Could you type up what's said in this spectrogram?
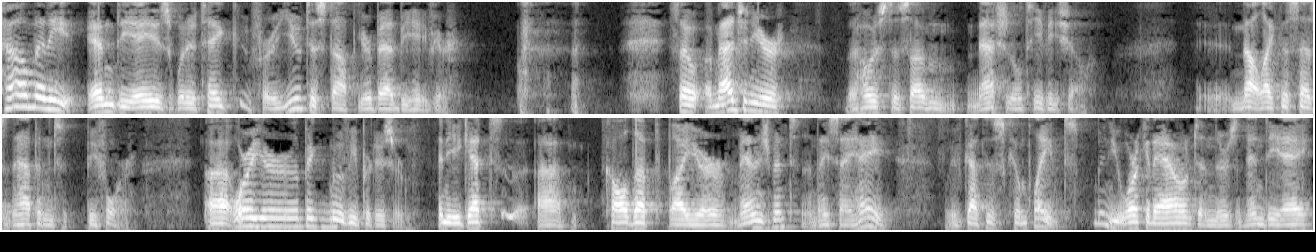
How many NDAs would it take for you to stop your bad behavior? so imagine you're the host of some national TV show. Not like this hasn't happened before. Uh, or you're a big movie producer and you get uh, called up by your management and they say, hey, we've got this complaint. And you work it out and there's an NDA.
